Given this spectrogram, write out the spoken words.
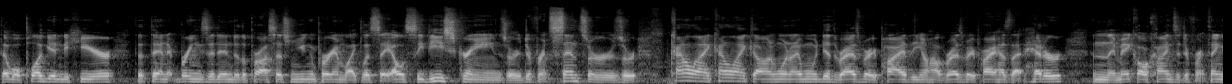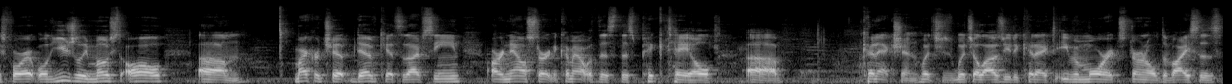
that will plug into here that then it brings it into the process and you can program like let's say LCD screens or different sensors or kind of like kind of like on when I when we did the Raspberry Pi, you know how the Raspberry Pi has that header and they make all kinds of different things for it. Well, usually most all um, microchip dev kits that I've seen are now starting to come out with this this PICtail uh, connection, which which allows you to connect even more external devices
